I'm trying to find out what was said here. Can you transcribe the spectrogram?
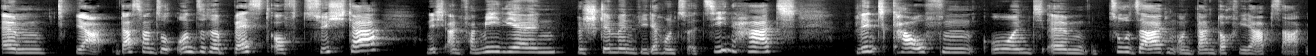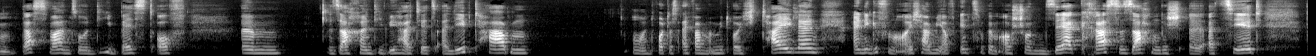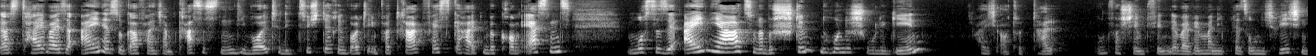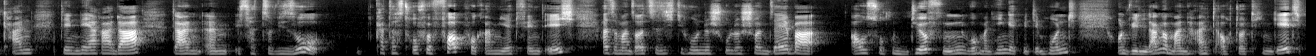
Ähm, ja, das waren so unsere Best-of-Züchter. Nicht an Familien bestimmen, wie der Hund zu erziehen hat blind kaufen und ähm, zusagen und dann doch wieder absagen. Das waren so die Best-of ähm, die wir halt jetzt erlebt haben und wollte das einfach mal mit euch teilen. Einige von euch haben mir auf Instagram auch schon sehr krasse Sachen äh, erzählt, dass teilweise eine sogar fand ich am krassesten, die wollte, die Züchterin wollte im Vertrag festgehalten bekommen. Erstens musste sie ein Jahr zu einer bestimmten Hundeschule gehen, weil ich auch total unverschämt finde, weil wenn man die Person nicht riechen kann, den Lehrer da, dann ähm, ist das sowieso Katastrophe vorprogrammiert, finde ich. Also man sollte sich die Hundeschule schon selber aussuchen dürfen, wo man hingeht mit dem Hund und wie lange man halt auch dorthin geht.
